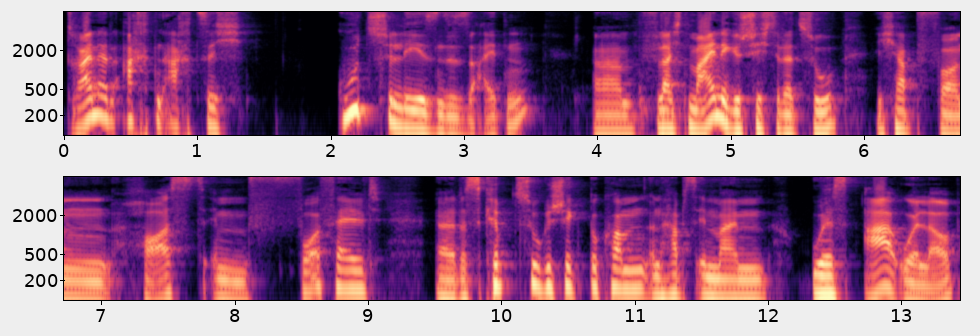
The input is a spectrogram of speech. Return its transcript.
388 gut zu lesende Seiten. Ähm, vielleicht meine Geschichte dazu. Ich habe von Horst im Vorfeld äh, das Skript zugeschickt bekommen und habe es in meinem USA-Urlaub.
